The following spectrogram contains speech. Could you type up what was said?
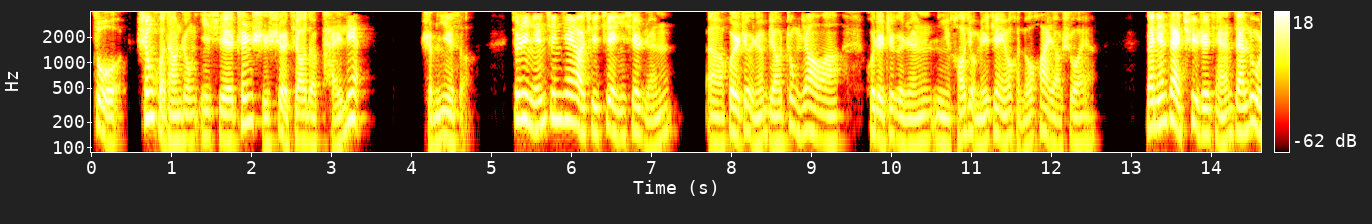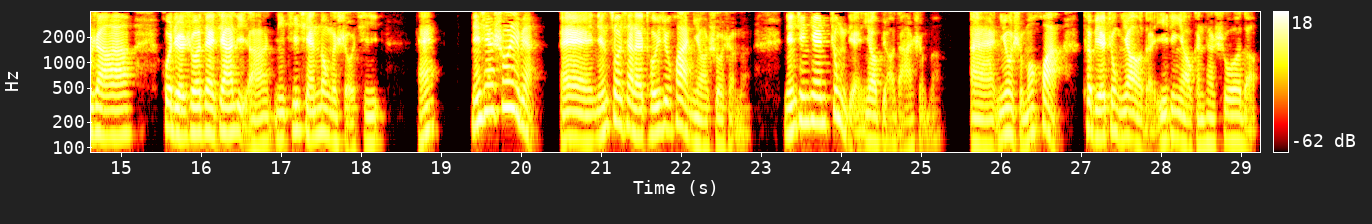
做生活当中一些真实社交的排练，什么意思？就是您今天要去见一些人，呃，或者这个人比较重要啊，或者这个人你好久没见，有很多话要说呀。那您在去之前，在路上啊，或者说在家里啊，你提前弄个手机，哎，您先说一遍，哎，您坐下来头一句话你要说什么？您今天重点要表达什么？哎，你有什么话特别重要的，一定要跟他说的？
